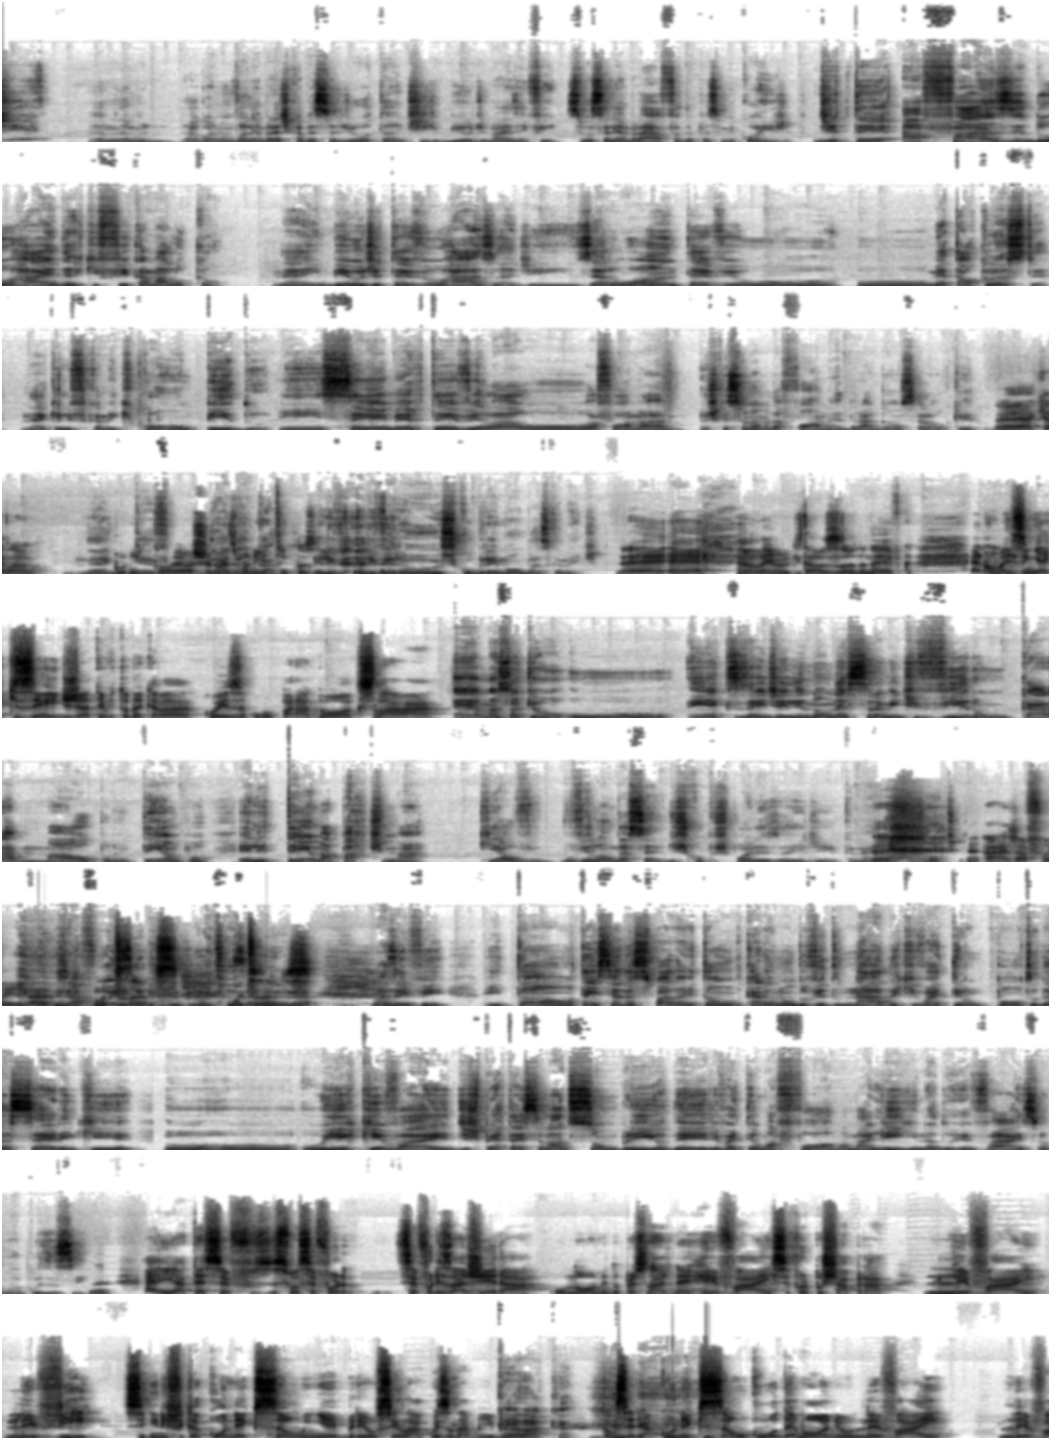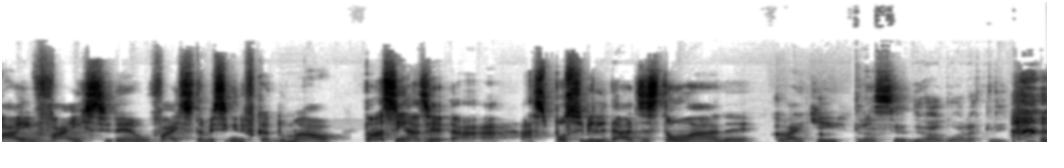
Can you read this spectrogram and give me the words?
eu não lembro. Agora não vou lembrar de cabeça de outra antes de build, mas enfim. Se você lembrar, Rafa, depois você me corrija. De ter a fase do Rider que fica malucão. Né? Em Build teve o Hazard, em Zero One teve o, o Metal Cluster, né? que ele fica meio que corrompido. Em Saber teve lá o, a forma. Eu esqueci o nome da forma, é dragão, sei lá o quê. É, aquela. Né? Bonita. É, eu achei mais bonito, inclusive. Ele, ele vira o Skull Greymon, basicamente. É, é, eu lembro que tava usando na época. É, não, mas em X-Aid já teve toda aquela coisa com o Paradox lá. É, mas só que o, o em X-Aid ele não necessariamente vira um cara mal mal por um tempo, ele tem uma parte má. Que é o, o vilão da série. Desculpa spoilers aí de Kamen Rider. ah, já foi, já. já foi. Muitos anos. Muitos, Muitos anos, anos. né? Mas enfim. Então, tem sido esse padrão. Então, cara, eu não duvido nada que vai ter um ponto da série em que o, o, o Ikki vai despertar esse lado sombrio dele, vai ter uma forma maligna do Revice, alguma coisa assim. É, e até se, se você for se for exagerar o nome do personagem, né? Revai, se for puxar pra Levai, Levi, significa conexão em hebreu, sei lá, coisa da Bíblia Caraca. lá. Então seria a conexão com o demônio. Levai, Levai Vice, né? O Vice também significa do mal. Então, assim, as, a- as possibilidades estão lá, né? Vai que. Transcendeu agora, Cleitinho.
